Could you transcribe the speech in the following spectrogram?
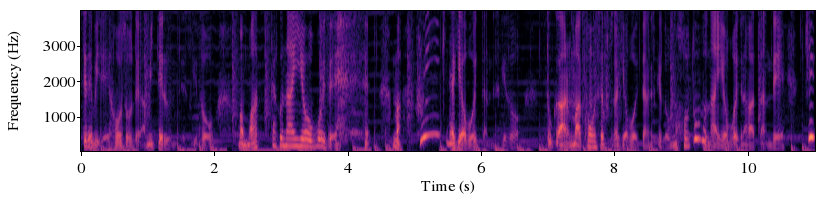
テレビで放送では見てるんですけど、まあ、全く内容を覚えて まあ、雰囲気だけは覚えてたんですけど、とか、まあ、コンセプトだけは覚えてたんですけど、まあ、ほとんど内容覚えてなかったんで、結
